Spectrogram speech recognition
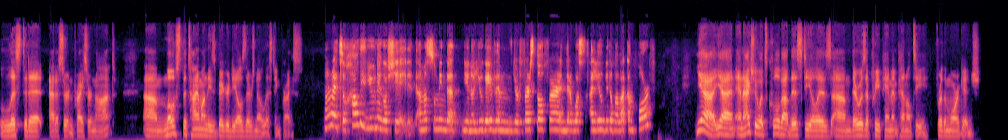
listed it at a certain price or not um, most of the time on these bigger deals there's no listing price all right. So how did you negotiate it? I'm assuming that you know you gave them your first offer, and there was a little bit of a back and forth. Yeah, yeah, and, and actually, what's cool about this deal is um, there was a prepayment penalty for the mortgage,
